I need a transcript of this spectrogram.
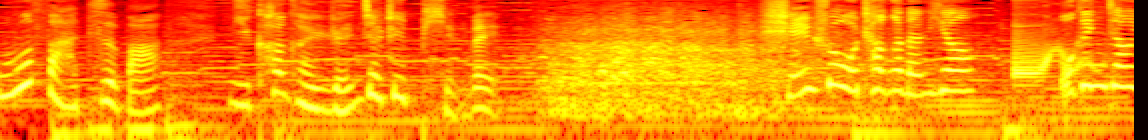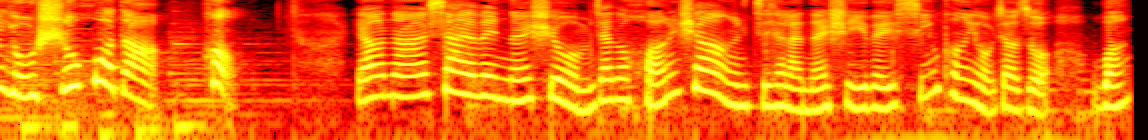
无法自拔。你看看人家这品味，谁说我唱歌难听？我跟你讲有识货的，哼。然后呢，下一位呢是我们家的皇上，接下来呢是一位新朋友，叫做王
